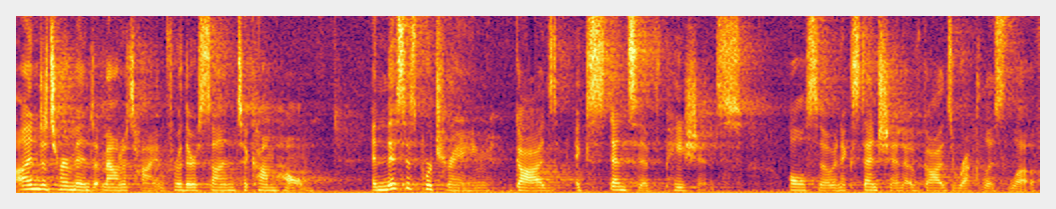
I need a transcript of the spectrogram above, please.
undetermined amount of time for their son to come home. And this is portraying God's extensive patience, also an extension of God's reckless love.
